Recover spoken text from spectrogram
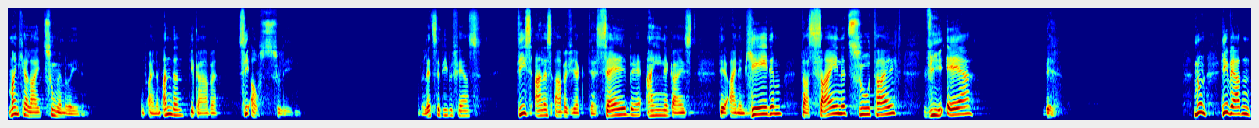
mancherlei Zungenreden und einem anderen die Gabe, sie auszulegen. Und der letzte Bibelvers, dies alles aber wirkt derselbe eine Geist, der einem jedem das Seine zuteilt, wie er will. Nun, hier werden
